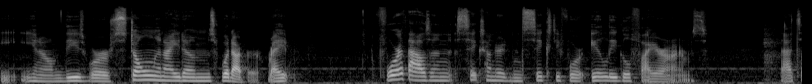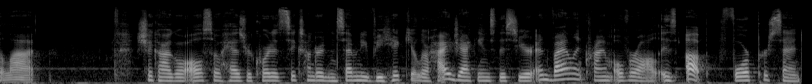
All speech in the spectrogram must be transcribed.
you know, these were stolen items, whatever, right? 4,664 illegal firearms. That's a lot. Chicago also has recorded 670 vehicular hijackings this year, and violent crime overall is up 4%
